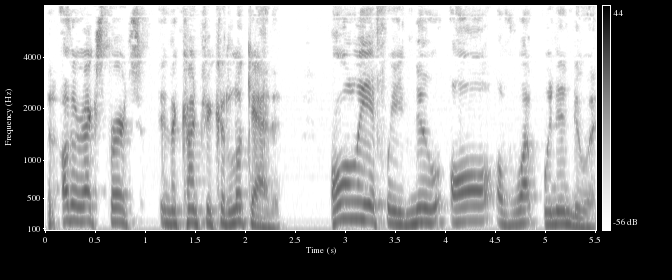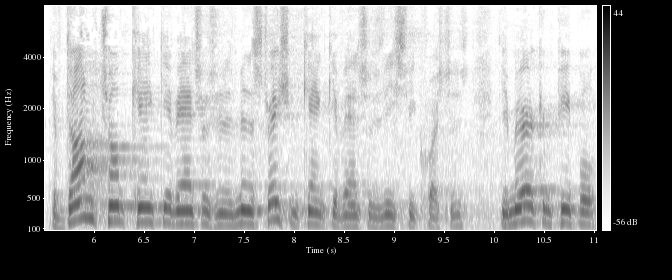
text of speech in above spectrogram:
that other experts in the country could look at it. Only if we knew all of what went into it. If Donald Trump can't give answers and administration can't give answers to these three questions, the American people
